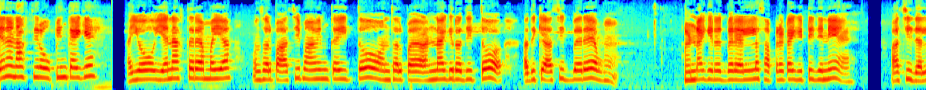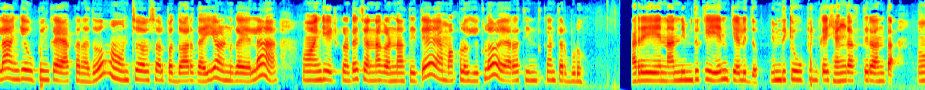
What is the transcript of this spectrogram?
ಏನೇನು ಹಾಕ್ತೀರಾ ಉಪ್ಪಿನಕಾಯಿಗೆ? ಅಯ್ಯೋ, ಏನು ಹಾಕ್ತಾರೆ ಅಮ್ಮಯ್ಯ? ಒಂದು ಸ್ವಲ್ಪ ಹಸಿ ಮಾವಿನಕಾಯಿ ಇತ್ತು, ಒಂದು ಸ್ವಲ್ಪ ಹಣ್ಣಾಗಿರೋದಿತ್ತು. ಅದಕ್ಕೆ ಹಸಿದ್ ಬೇರೆ ಹಣ್ಣಾಗಿರೋದು ಬೇರೆ ಎಲ್ಲ ಸಪ್ರೇಟಾಗಿ ಇಟ್ಟಿದ್ದೀನಿ. ಹಸಿದೆಲ್ಲ ಹಂಗೆ ಉಪ್ಪಿನಕಾಯಿ ಹಾಕೋಣದು ಒಂಚೂರು ಸ್ವಲ್ಪ ದ್ವಾರಗಾಯಿ ಹಣ್ಣುಗಾಯಿ ಎಲ್ಲ ಹಂಗೆ ಇಟ್ಕೊಂಡ್ರೆ ಚೆನ್ನಾಗಿ ಹಣ್ಣು ಆಗ್ತೈತೆ. ಮಕ್ಳು ಗಿಕ್ಳು ಯಾರೋ ತಿಂದ್ಕೊಂತಾರೆ ಬಿಡು. ಅರೇ ನಾನು ನಿಮ್ದಕ್ಕೆ ಏನು ಕೇಳಿದ್ದು? ನಿಮ್ದಕ್ಕೆ ಉಪ್ಪಿನಕಾಯಿ ಹೆಂಗೆ ಹಾಕ್ತೀರಾ ಅಂತ. ಹ್ಞೂ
